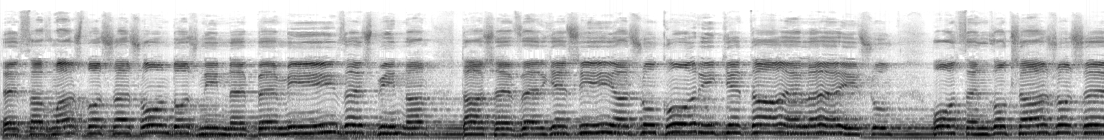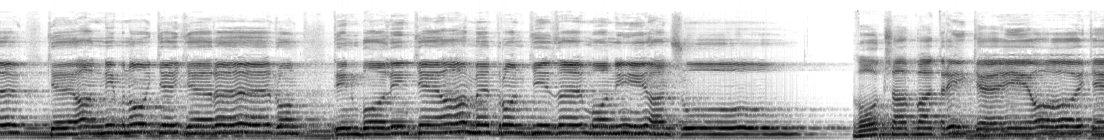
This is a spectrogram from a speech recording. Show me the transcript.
εθαυμάστος όντως νυν επεμή δεσπίνα, τα ευεργεσία σου κόρη και τα ελέη σου, όθεν δοξάζωσε και ανυμνό και γερέρον, την πόλη και άμετρον δαιμονίαν σου. Δόξα Πατρί και Υιό και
